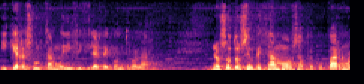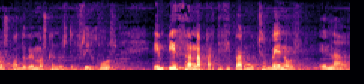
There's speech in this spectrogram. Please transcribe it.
y que resultan muy difíciles de controlar. Nosotros empezamos a preocuparnos cuando vemos que nuestros hijos empiezan a participar mucho menos en la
